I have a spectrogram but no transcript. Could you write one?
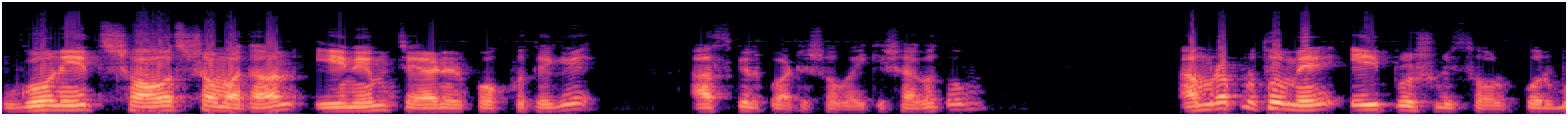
গণিত সহজ সমাধান এনএম চ্যানেলের পক্ষ থেকে আজকের পাঠে সবাইকে স্বাগতম। আমরা প্রথমে এই প্রশ্নটি সলভ করব।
